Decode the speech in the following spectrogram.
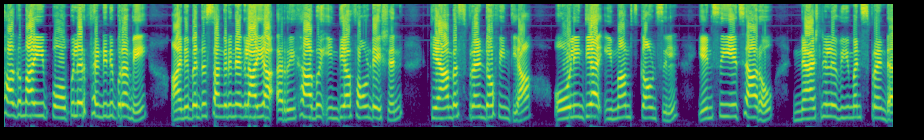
ഭാഗമായി പോപ്പുലർ ഫ്രണ്ടിന് പുറമെ അനുബന്ധ സംഘടനകളായ rehab India foundation campus front of India all India imams council N C H R O national women's front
